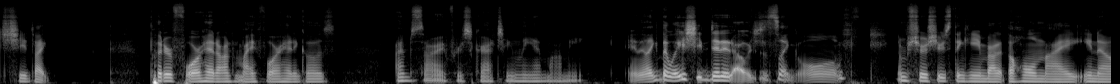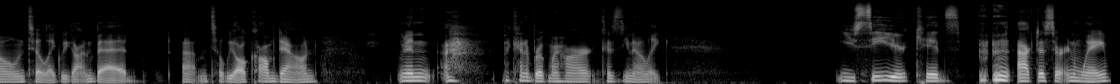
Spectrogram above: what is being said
she'd like put her forehead on my forehead and goes, "I'm sorry for scratching Liam, mommy." And like the way she did it, I was just like, "Oh." I'm sure she was thinking about it the whole night, you know, until like we got in bed, um, until we all calmed down. And uh, that kind of broke my heart because you know, like you see your kids act a certain way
